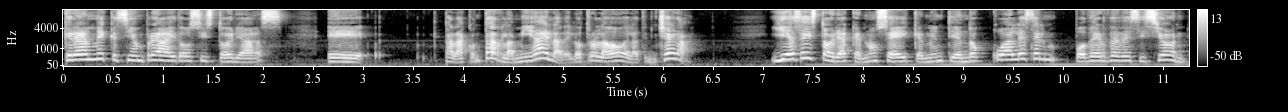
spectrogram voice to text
Créanme que siempre hay dos historias eh, para contar, la mía y la del otro lado de la trinchera. Y esa historia que no sé y que no entiendo, ¿cuál es el poder de decisión?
